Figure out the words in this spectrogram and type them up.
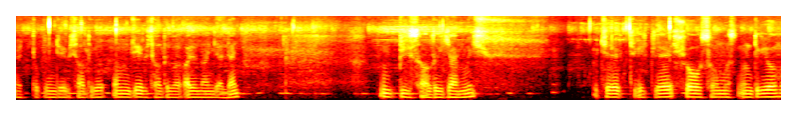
Evet 9. bir saldırı var. 10. bir saldırı var. Ali'nden gelen. Bir saldırı gelmiş. 3 elektrikle şov savunmasını indiriyor.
